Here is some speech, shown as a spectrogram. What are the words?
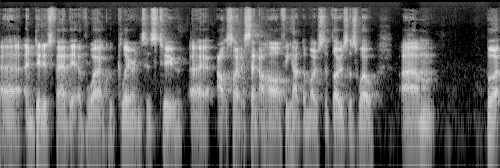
uh, and did his fair bit of work with clearances too. Uh, outside of centre half, he had the most of those as well. Um, but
